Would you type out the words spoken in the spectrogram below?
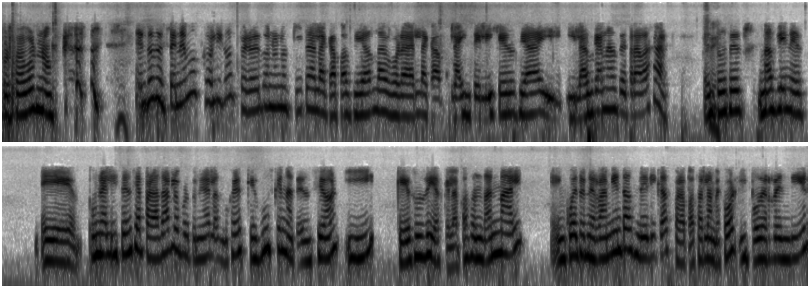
Por favor, no. Entonces tenemos cólicos, pero eso no nos quita la capacidad laboral, la, la inteligencia y, las ganas de trabajar. Entonces, más bien es eh, una licencia para darle oportunidad a las mujeres que busquen atención y que esos días que la pasan tan mal encuentren herramientas médicas para pasarla mejor y poder rendir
